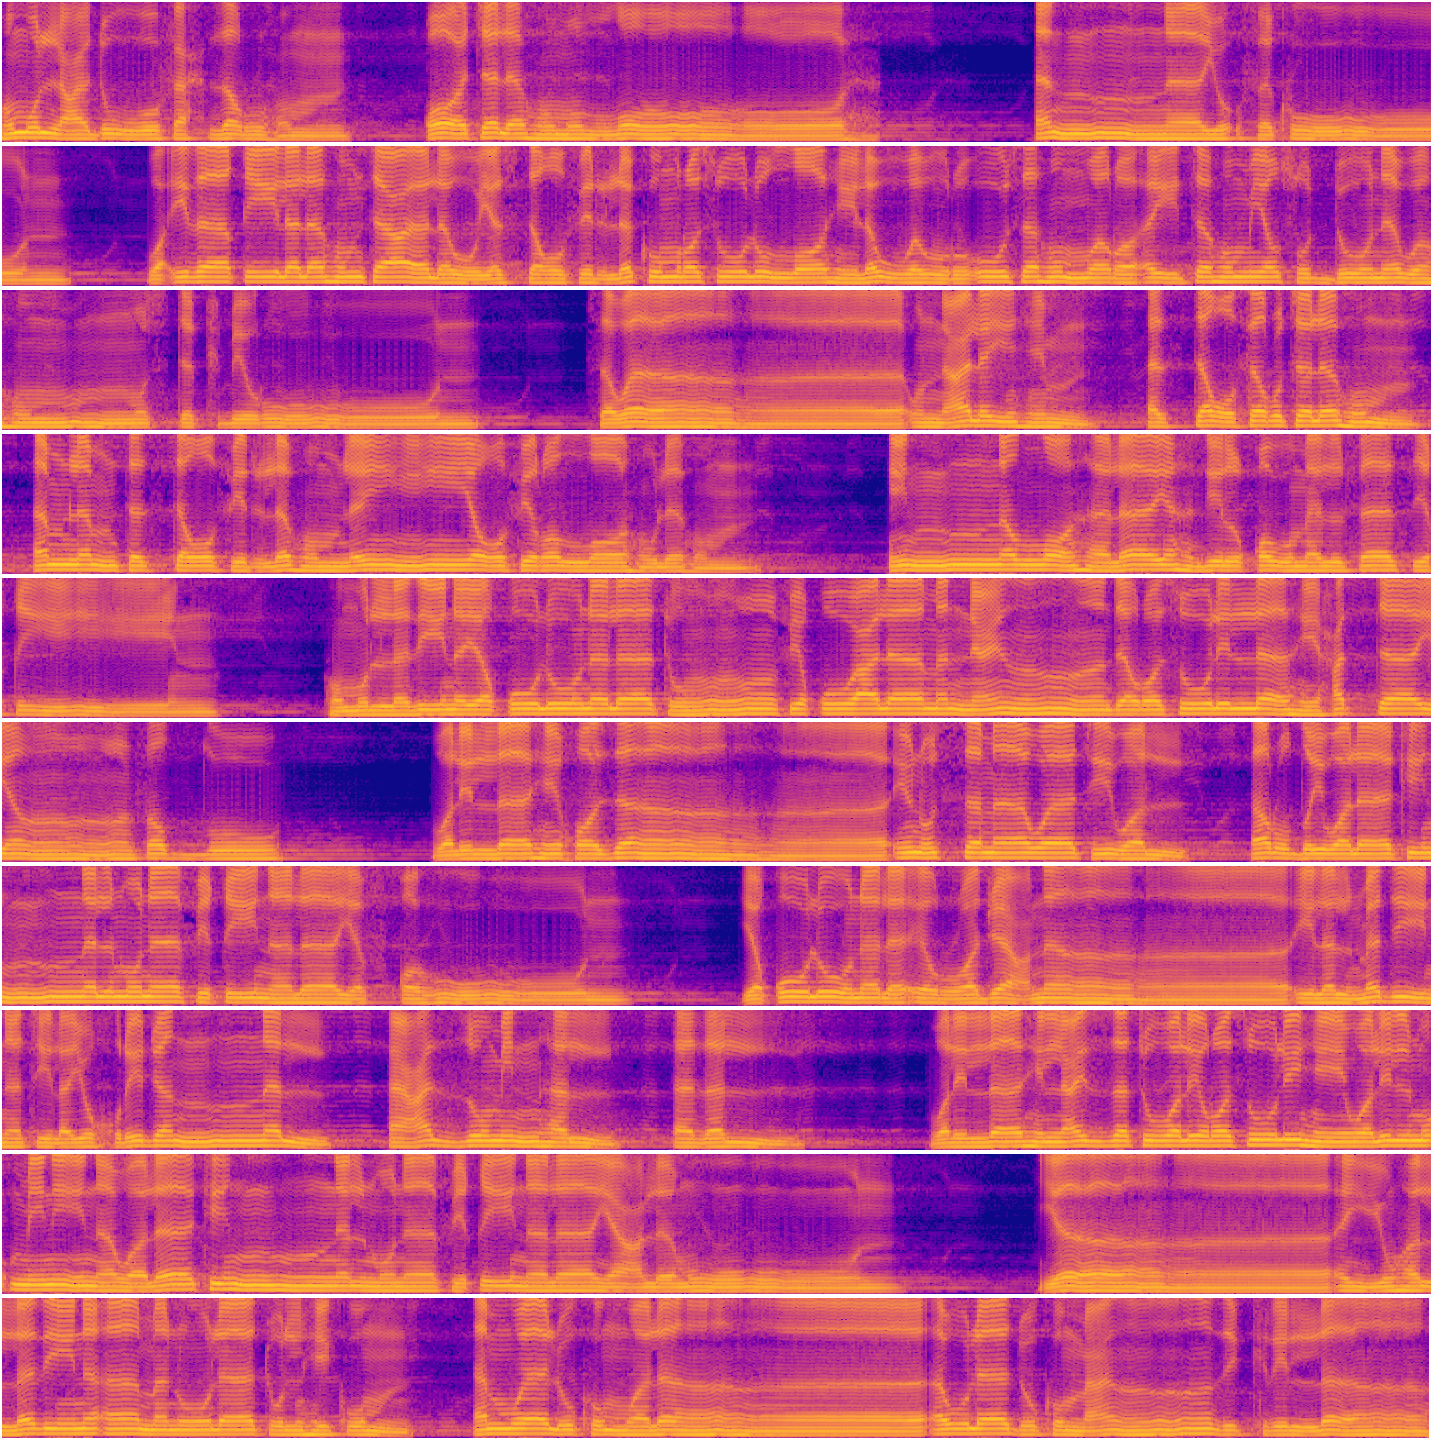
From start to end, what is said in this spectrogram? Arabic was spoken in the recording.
هم العدو فاحذرهم. قاتلهم الله. أنا يؤفكون. وإذا قيل لهم تعالوا يستغفر لكم رسول الله لووا رؤوسهم ورأيتهم يصدون وهم مستكبرون. سواء عليهم أستغفرت لهم أم لم تستغفر لهم لن يغفر الله لهم؟ إن الله لا يهدي القوم الفاسقين. هم الذين يقولون لا تنفقوا على من عند رسول الله حتى ينفضوا. ولله خزائن السماوات والأرض ولكن المنافقين لا يفقهون. يقولون لئن رجعنا إلى المدينة ليخرجن الأعز منها الأذل. ولله العزة ولرسوله وللمؤمنين ولكن المنافقين لا يعلمون. يا أيها الذين آمنوا لا تلهكم أموالكم ولا أولادكم عن ذكر الله.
